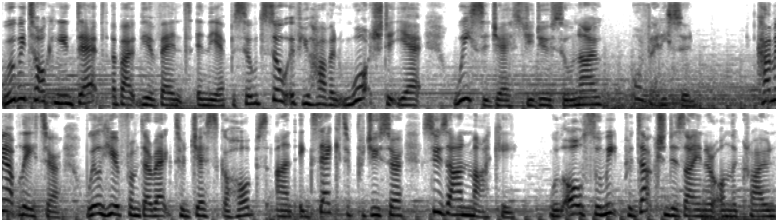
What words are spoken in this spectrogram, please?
We'll be talking in depth about the events in the episode, so if you haven't watched it yet, we suggest you do so now or very soon. Coming up later, we'll hear from director Jessica Hobbs and executive producer Suzanne Mackey. We'll also meet production designer on The Crown,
